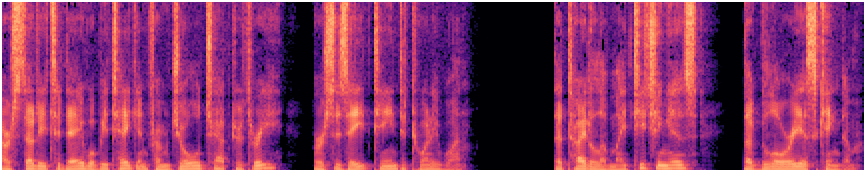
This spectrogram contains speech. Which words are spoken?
Our study today will be taken from Joel chapter 3, verses 18 to 21. The title of my teaching is The Glorious Kingdom.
